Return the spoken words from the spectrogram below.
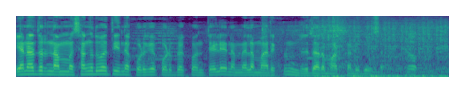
ಏನಾದರೂ ನಮ್ಮ ಸಂಘದ ವತಿಯಿಂದ ಕೊಡುಗೆ ಕೊಡಬೇಕು ಅಂತೇಳಿ ನಮ್ಮೆಲ್ಲ ಮಾರಿಕರು ನಿರ್ಧಾರ ಮಾಡ್ಕೊಂಡಿದ್ದೀವಿ ಸರ್. ಓಕೆ.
